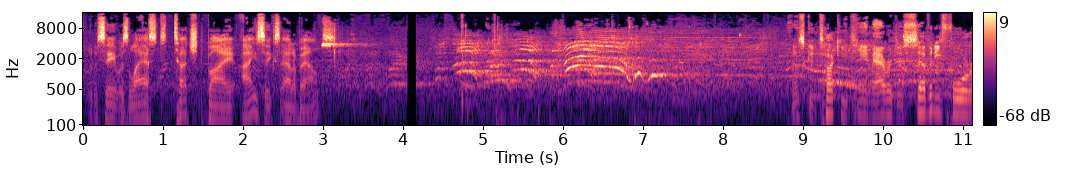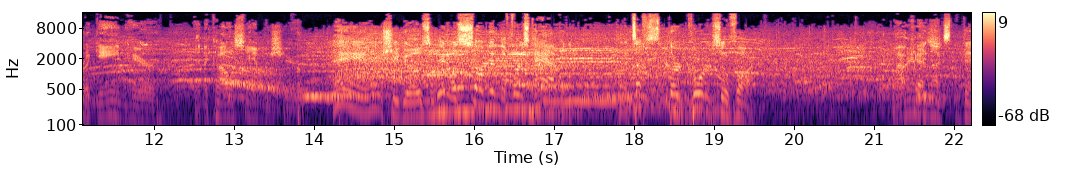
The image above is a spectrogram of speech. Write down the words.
I'm going to say it was last touched by Isaacs out of bounds. This Kentucky team averages 74 a game here in the Coliseum this year. Hey, there she goes. Serena was so good in the first half and a tough third quarter so far. Finally knocks down.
